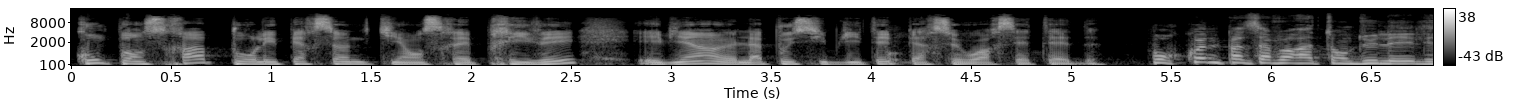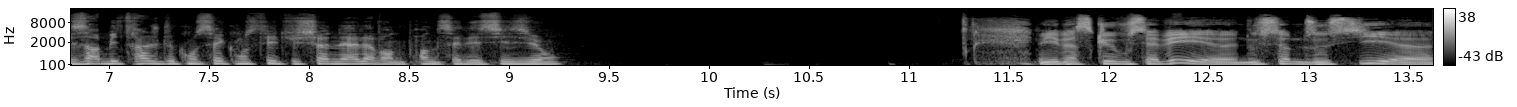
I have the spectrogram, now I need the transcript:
compensera pour les personnes qui en seraient privées, eh bien, euh, la possibilité de percevoir cette aide. Pourquoi ne pas avoir attendu les arbitrages du Conseil constitutionnel avant de prendre ces décisions? Mais parce que vous savez, euh, nous sommes aussi euh,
